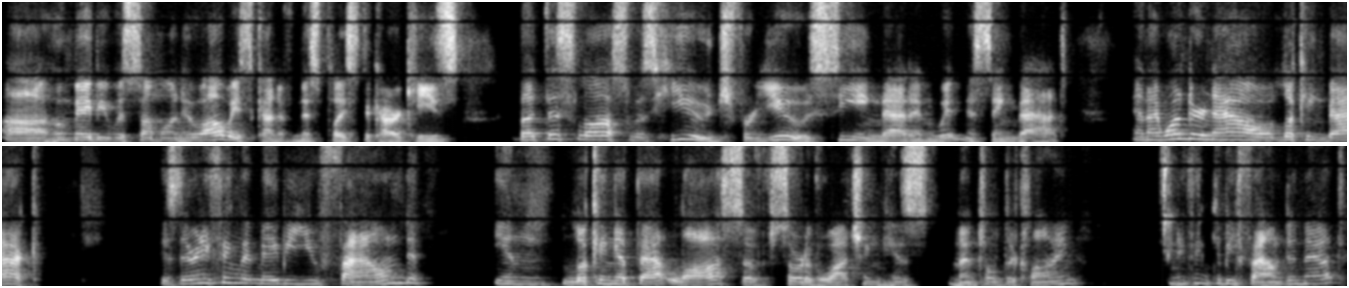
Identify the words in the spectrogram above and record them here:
uh, who maybe was someone who always kind of misplaced the car keys. But this loss was huge for you, seeing that and witnessing that. And I wonder now, looking back, is there anything that maybe you found in looking at that loss of sort of watching his mental decline? anything to be found in that?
